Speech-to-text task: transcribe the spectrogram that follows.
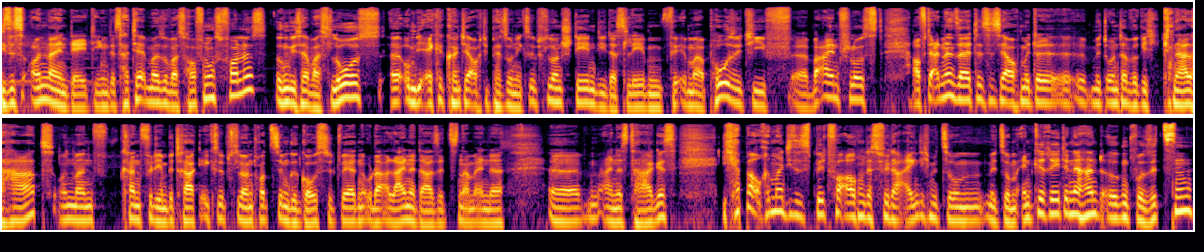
Dieses Online-Dating, das hat ja immer so was Hoffnungsvolles. Irgendwie ist ja was los. Äh, um die Ecke könnte ja auch die Person XY stehen, die das Leben für immer positiv äh, beeinflusst. Auf der anderen Seite ist es ja auch mittel, äh, mitunter wirklich knallhart und man kann für den Betrag XY trotzdem geghostet werden oder alleine da sitzen am Ende eines Tages. Ich habe auch immer dieses Bild vor Augen, dass wir da eigentlich mit so, einem, mit so einem Endgerät in der Hand irgendwo sitzen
